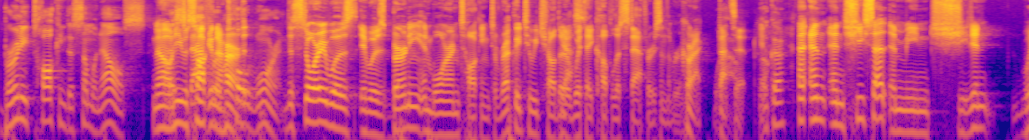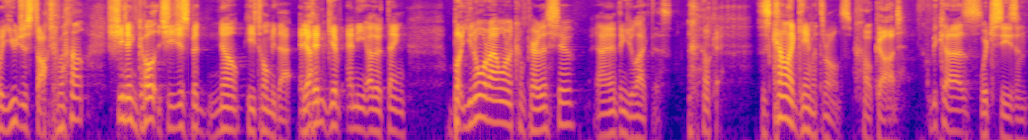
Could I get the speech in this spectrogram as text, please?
Bernie talking to someone else? No, he was talking to her. Told Warren. The story was it was Bernie and Warren talking directly to each other Yes. with a couple of staffers in the room. Correct. That's it. Okay. And, and and she said, I mean, she didn't. What you just talked about, she didn't go. She just been no. He told me that, and Yeah. didn't give any other thing. But you know what I want to compare this to? I don't think you like this. okay. This is kind of like Game of Thrones Oh God. because Which season?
